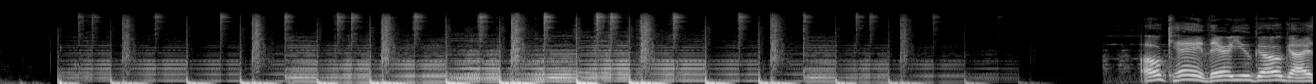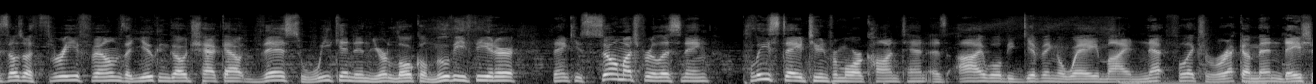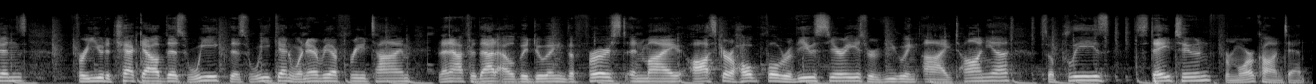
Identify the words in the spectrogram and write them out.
Okay, there you go, guys. Those are three films that you can go check out this weekend in your local movie theater. Thank you so much for listening. Please stay tuned for more content as I will be giving away my Netflix recommendations for you to check out this week, this weekend, whenever you have free time. Then after that, I will be doing the first in my Oscar hopeful review series, reviewing I, Tonya. So please stay tuned for more content.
